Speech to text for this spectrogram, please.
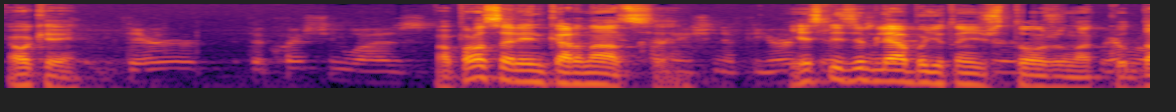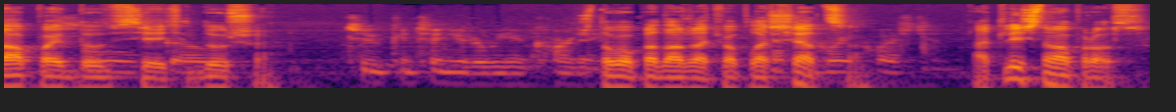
Окей. Вопрос о реинкарнации. Если Земля будет уничтожена, куда пойдут все эти души, чтобы продолжать воплощаться? Отличный вопрос.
